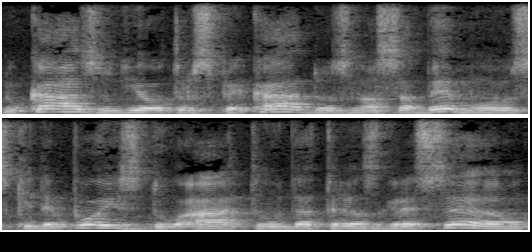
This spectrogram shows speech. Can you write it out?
No caso de outros pecados, nós sabemos que depois do ato da transgressão,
